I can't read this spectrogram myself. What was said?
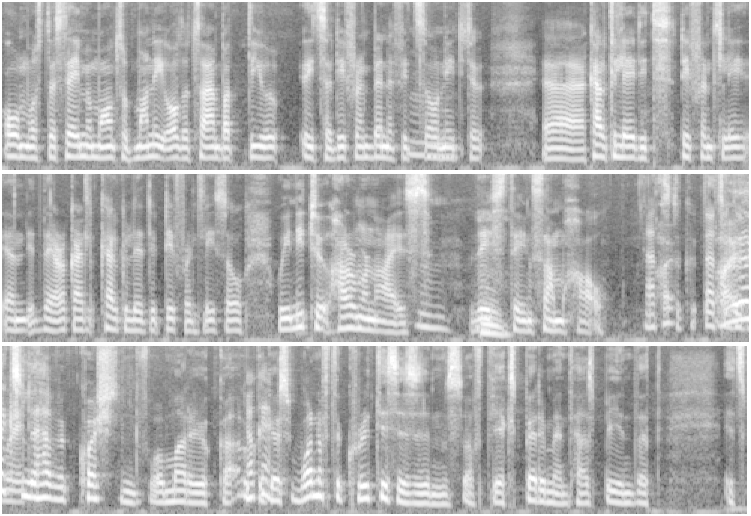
almost the same amounts of money all the time, but you, it's a different benefit, so need to uh, calculate it differently, and they are cal- calculated differently. So we need to harmonize this thing somehow. that's I, the, that's a I good actually word. have a question for Marjukka Okay. because one of the criticisms of the experiment has been that it's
